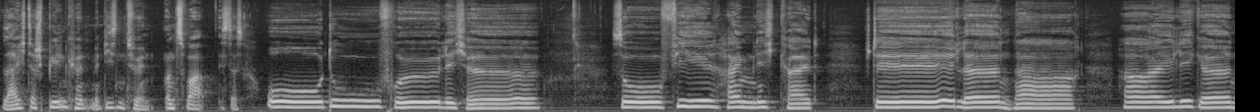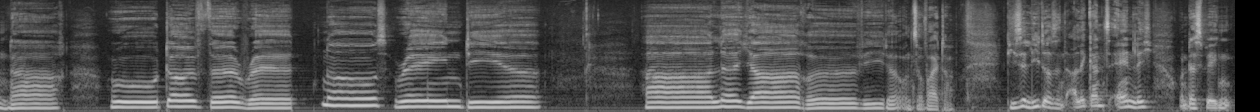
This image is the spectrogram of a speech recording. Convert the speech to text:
leichter spielen könnt mit diesen Tönen. Und zwar ist das O du fröhliche, so viel Heimlichkeit, stille Nacht, heilige Nacht, Rudolph the Red Nose Reindeer. Alle Jahre wieder und so weiter. Diese Lieder sind alle ganz ähnlich und deswegen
